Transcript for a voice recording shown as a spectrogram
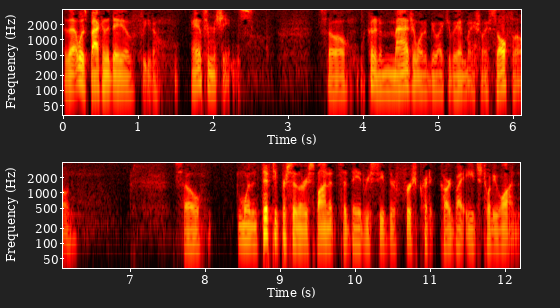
And that was back in the day of you know answer machines. So I couldn't imagine what it'd be like if they had my, my cell phone. So more than 50% of the respondents said they had received their first credit card by age 21.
